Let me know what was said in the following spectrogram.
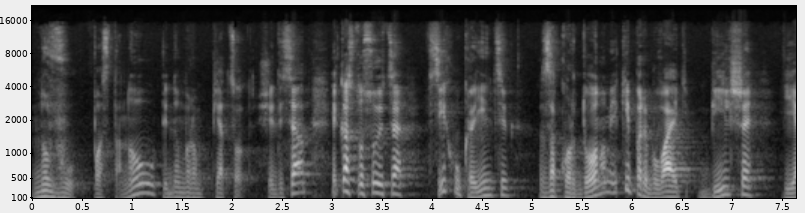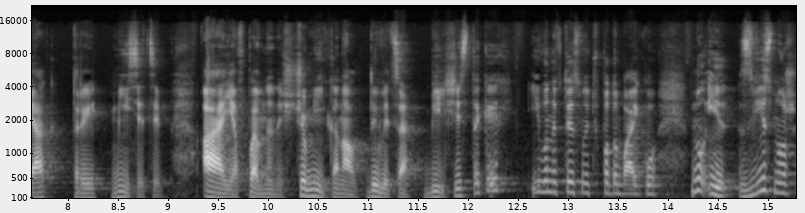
нову постанову під номером 560, яка стосується всіх українців за кордоном, які перебувають більше як три місяці. А я впевнений, що мій канал дивиться більшість таких. І вони втиснуть вподобайку. Ну і звісно ж,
